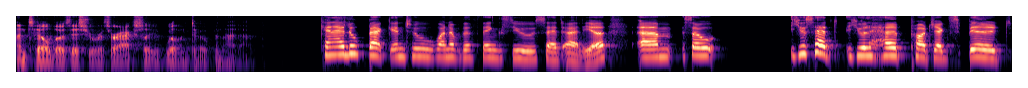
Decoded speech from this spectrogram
until those issuers are actually willing to open that up. Can I look back into one of the things you said earlier? Um, so you said you'll help projects build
